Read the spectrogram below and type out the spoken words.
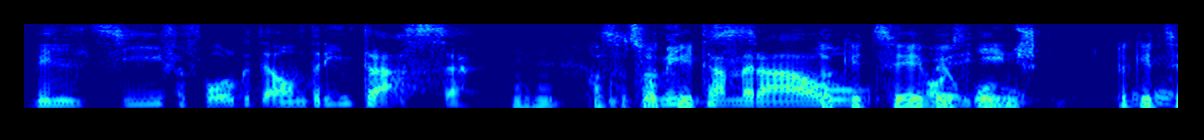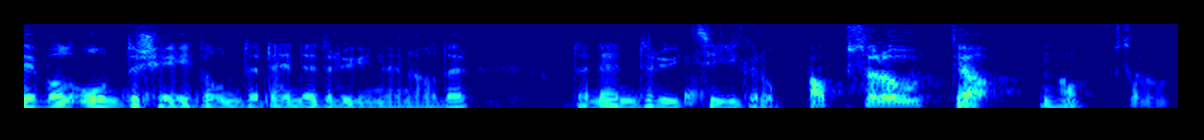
weil sie verfolgen andere Interessen. Mhm. Also somit haben wir auch da gibt's sehr da gibt es ja wohl Unterschiede unter diesen drei, oder? Unter diesen drei Zielgruppen. Absolut, ja. ja. Mhm. Absolut.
